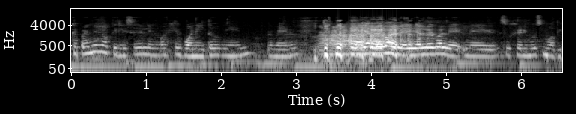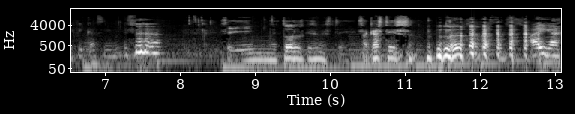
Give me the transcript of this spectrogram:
que aprendan a utilizar el lenguaje bonito, bien, primero. Y Ah, ya luego le, ya luego le, le sugerimos modificaciones. Sí, todos los que dicen, este, sacaste. Aiga.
